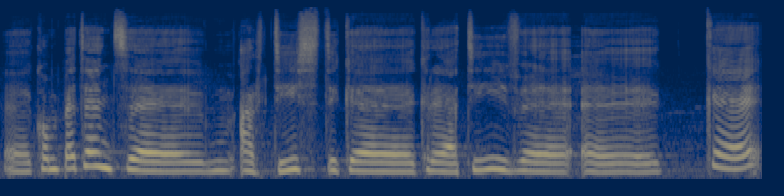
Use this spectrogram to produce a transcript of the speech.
eh, competenze artistiche, creative, eh, che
